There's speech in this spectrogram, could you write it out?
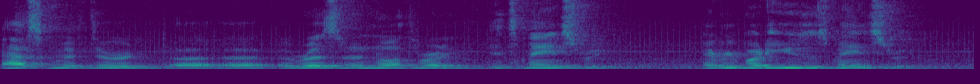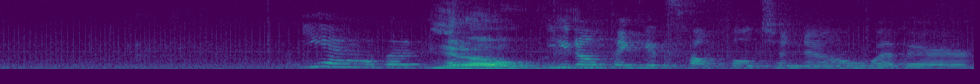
ask them if they're a, a, a resident of North Reading. It's Main Street. Everybody uses Main Street. yeah, but. You I- know- You don't think it's helpful to know whether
